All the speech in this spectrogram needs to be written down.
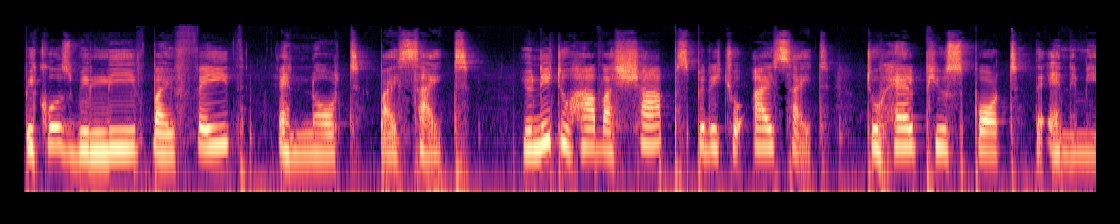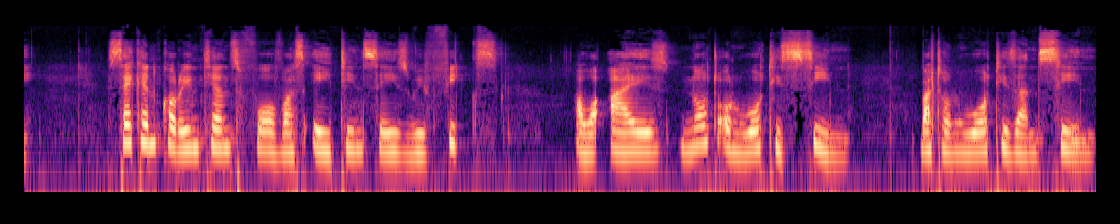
because we live by faith and not by sight. You need to have a sharp spiritual eyesight to help you spot the enemy. 2 Corinthians 4 verse 18 says we fix our eyes not on what is seen, but on what is unseen,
